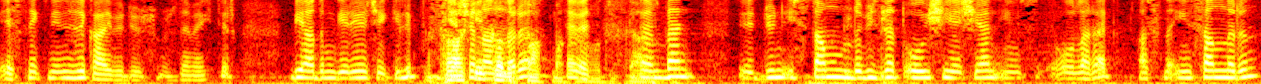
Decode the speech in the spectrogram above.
esnekliğinizi kaybediyorsunuz demektir. Bir adım geriye çekilip Sakin yaşananlara kalıp bakmak evet lazım. ben e, dün İstanbul'da bizzat o işi yaşayan olarak aslında insanların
